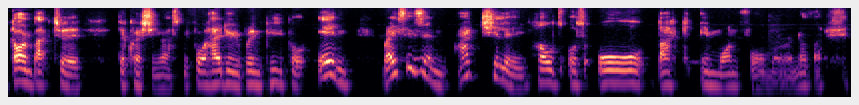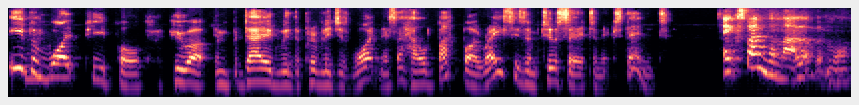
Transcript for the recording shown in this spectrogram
going back to the question you asked before, how do we bring people in? Racism actually holds us all back in one form or another. Even mm. white people who are endowed with the privileges of whiteness are held back by racism to a certain extent. Expand on that a little bit more.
